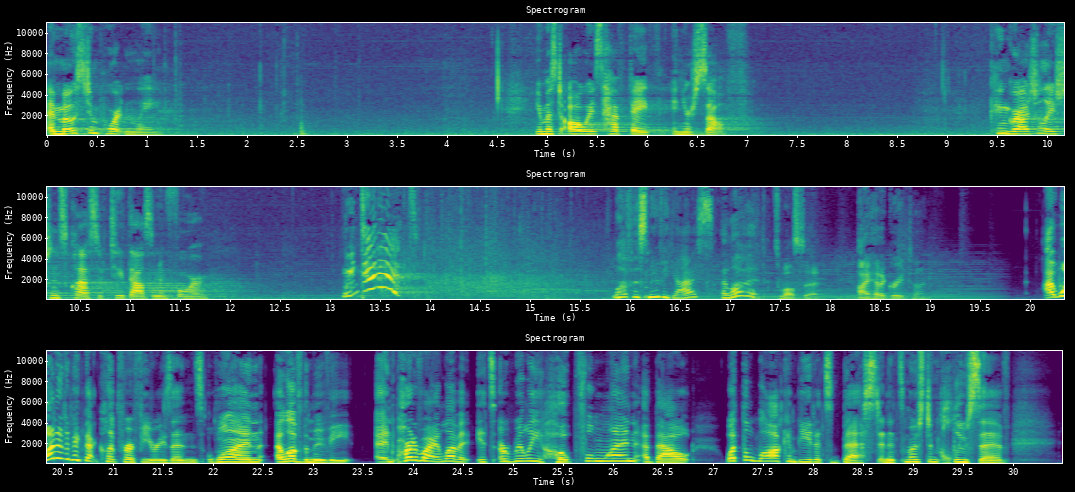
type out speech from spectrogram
And most importantly, you must always have faith in yourself. Congratulations, class of 2004. We did it! Love this movie, guys. I love it. It's well said. I had a great time. I wanted to pick that clip for a few reasons. One, I love the movie. And part of why I love it, it's a really hopeful one about what the law can be at its best and its most inclusive.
